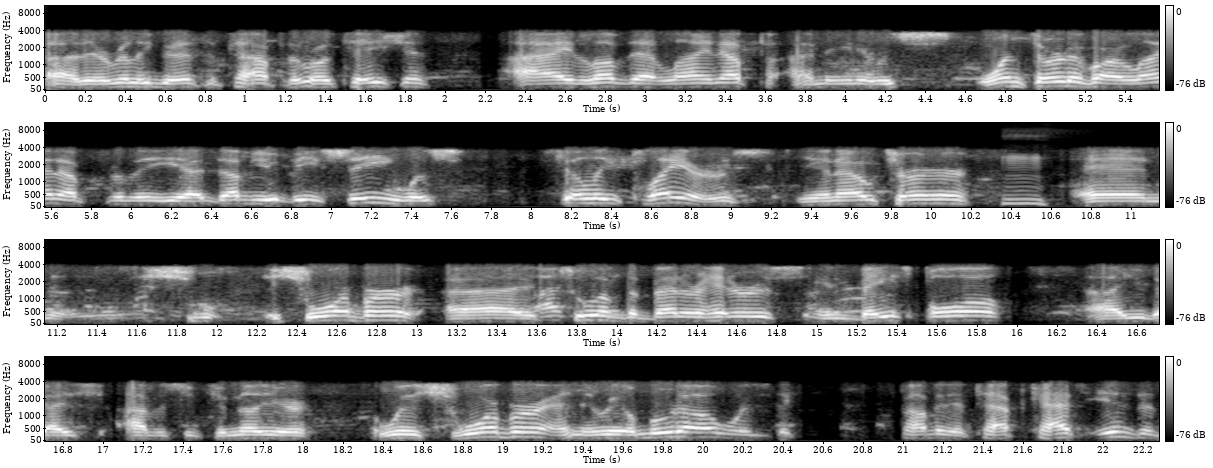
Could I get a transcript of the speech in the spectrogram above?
Uh, they're really good at the top of the rotation. I love that lineup. I mean, it was one third of our lineup for the uh, WBC was Philly players. You know, Turner hmm. and Sch- Schwarber, uh, two of the better hitters in baseball. Uh, you guys obviously familiar with Schwarber, and the Realmuto was the probably the top catch is the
